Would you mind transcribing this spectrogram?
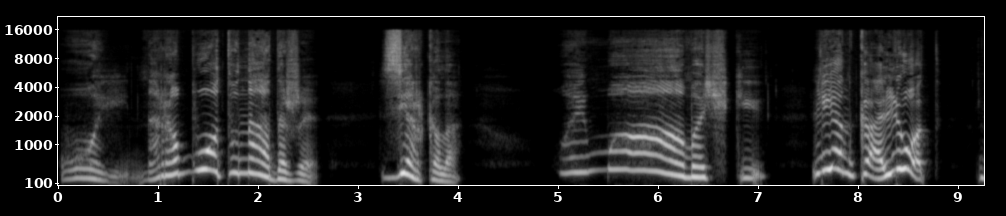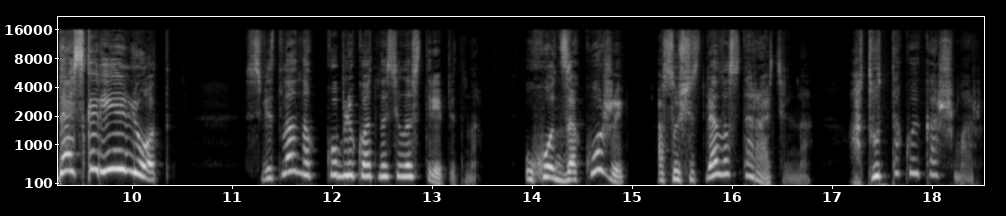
«Ой, на работу надо же! Зеркало! Ой, мамочки! Ленка, лед! Дай скорее лед!» Светлана к Коблику относилась трепетно. Уход за кожей осуществляла старательно. А тут такой кошмар.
